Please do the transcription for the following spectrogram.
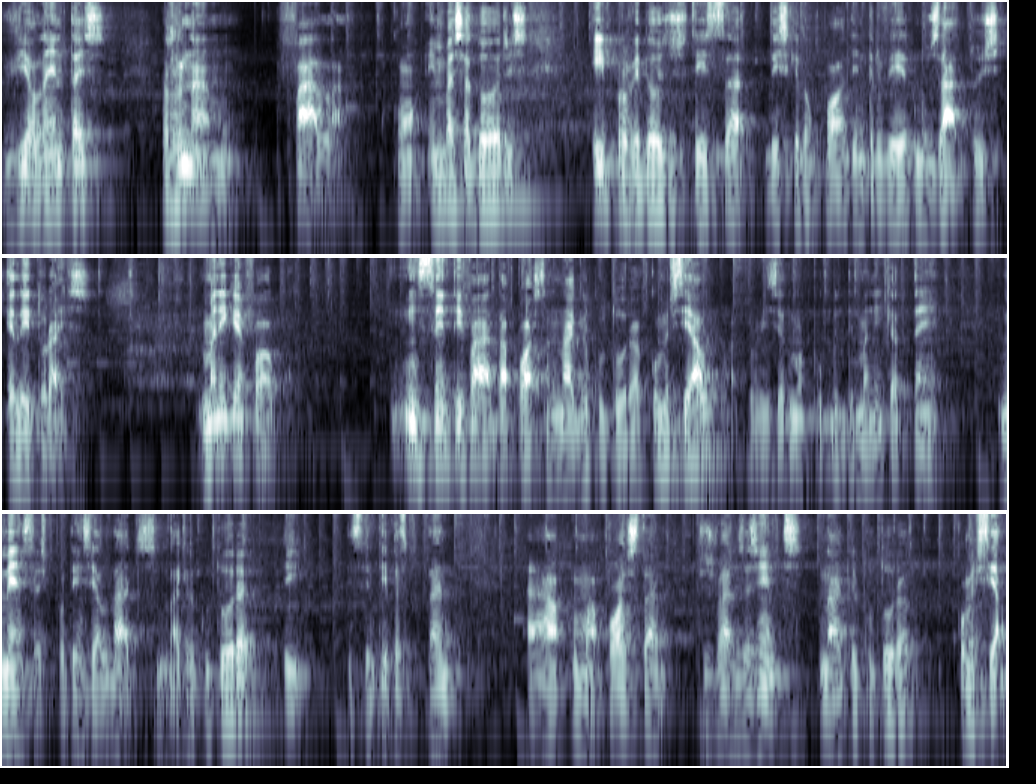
violentas. Renamo fala com embaixadores e provedor de justiça diz que não pode intervir nos atos eleitorais. Manica em Foco. Incentivada a aposta na agricultura comercial. A província de Manica tem imensas potencialidades na agricultura e incentiva-se, portanto, a uma aposta dos vários agentes na agricultura comercial.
